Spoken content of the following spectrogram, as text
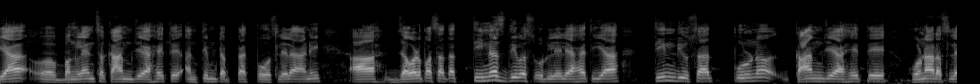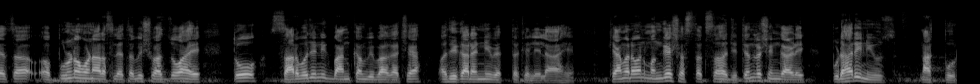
या बंगल्यांचं काम जे आहे ते अंतिम टप्प्यात पोहोचलेलं आहे आणि जवळपास आता तीनच दिवस उरलेले आहेत. या तीन दिवसात पूर्ण काम जे आहे ते होणार असल्याचा पूर्ण होणार असल्याचा विश्वास जो आहे तो सार्वजनिक बांधकाम विभागाच्या अधिकाऱ्यांनी व्यक्त केलेला आहे. कॅमेरामन मंगेश हस्तकसह जितेंद्र शिंगाडे पुढारी न्यूज नागपूर.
